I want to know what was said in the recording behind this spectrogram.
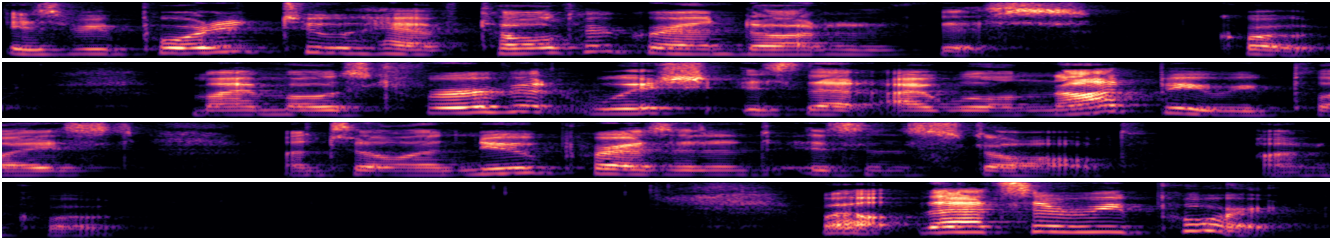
is reported to have told her granddaughter this quote, My most fervent wish is that I will not be replaced until a new president is installed. Unquote. Well, that's a report,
